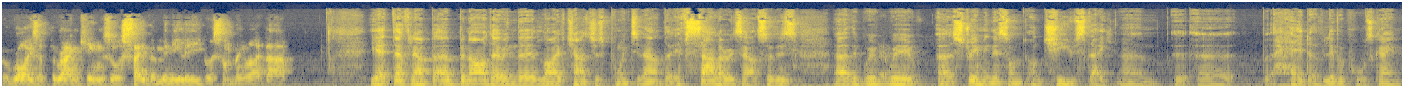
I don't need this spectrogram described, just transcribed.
rise up the rankings or save a mini league or something like that. Yeah, definitely. Uh, Bernardo in the live chat just pointed out that if Salah is out, so there's uh, we're, we're uh, streaming this on on Tuesday um, uh, uh, ahead of Liverpool's game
